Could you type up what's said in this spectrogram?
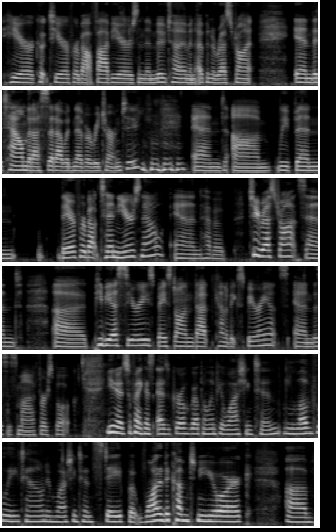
here, cooked here for about five years, and then moved home and opened a restaurant in the town that I said I would never return to. and um, we've been there for about 10 years now and have a two restaurants and a PBS series based on that kind of experience and this is my first book. You know, it's so funny because as a girl who grew up in Olympia, Washington, lovely town in Washington state, but wanted to come to New York. Um,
